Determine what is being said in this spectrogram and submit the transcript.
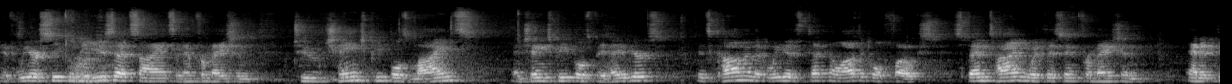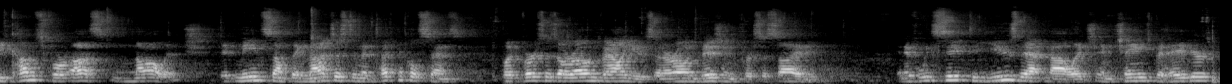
if we are seeking to use that science and information to change people's minds and change people's behaviors, it's common that we as technological folks spend time with this information and it becomes for us knowledge. It means something not just in a technical sense, but versus our own values and our own vision for society. And if we seek to use that knowledge and change behavior,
